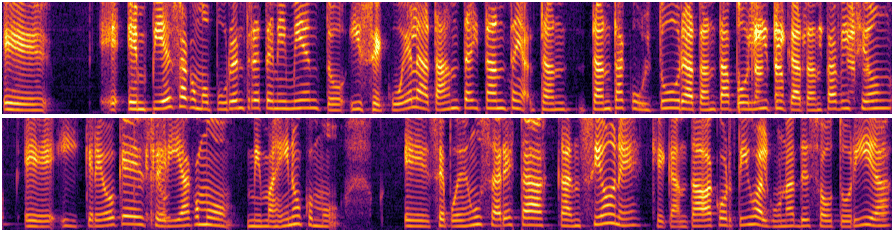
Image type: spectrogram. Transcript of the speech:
eh, e, empieza como puro entretenimiento y se cuela tanta y tanta, tanta cultura, tanta política, tanta visión, eh, y creo que sería como, me imagino, como eh, se pueden usar estas canciones que cantaba Cortijo, algunas de su autoría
